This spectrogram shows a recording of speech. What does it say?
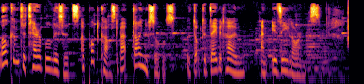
Welcome to Terrible Lizards, a podcast about dinosaurs with Dr. David Hone and Izzy Lawrence.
